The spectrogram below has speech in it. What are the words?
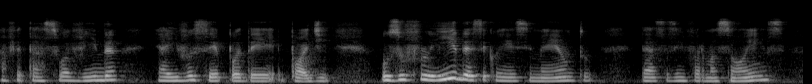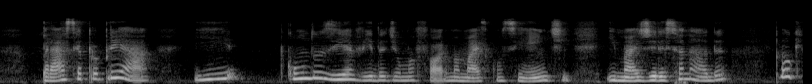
afetar a sua vida, e aí você poder, pode usufruir desse conhecimento, dessas informações, para se apropriar e conduzir a vida de uma forma mais consciente e mais direcionada para o que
